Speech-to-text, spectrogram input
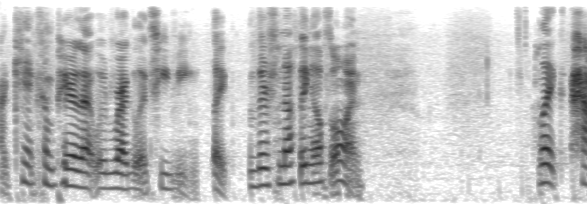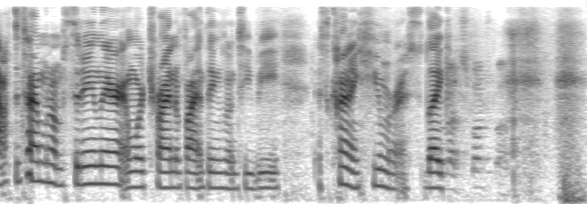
I can't compare that with regular TV. Like, there's nothing else on like half the time when I'm sitting there and we're trying to find things on TV, it's kind of humorous. Like SpongeBob?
